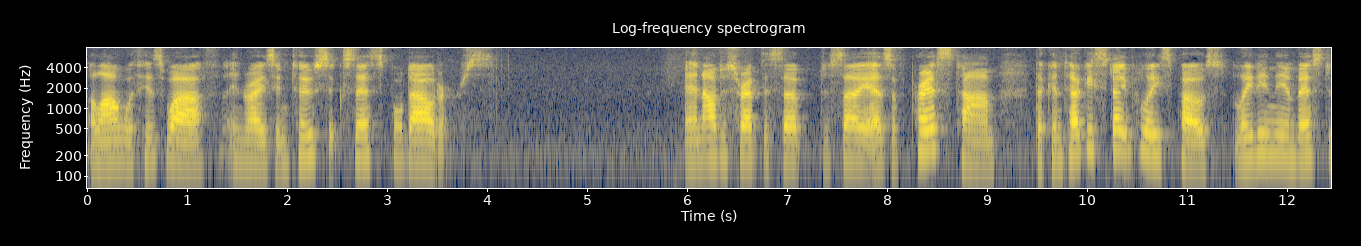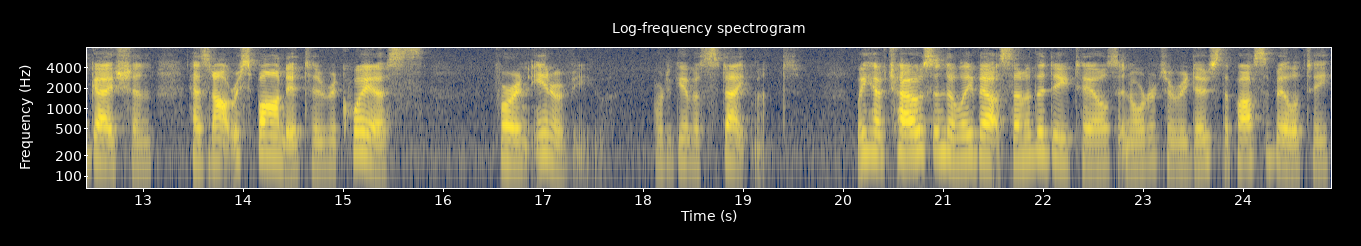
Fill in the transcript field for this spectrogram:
along with his wife, in raising two successful daughters. And I'll just wrap this up to say, as of press time, the Kentucky State Police Post leading the investigation has not responded to requests for an interview or to give a statement. We have chosen to leave out some of the details in order to reduce the possibility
